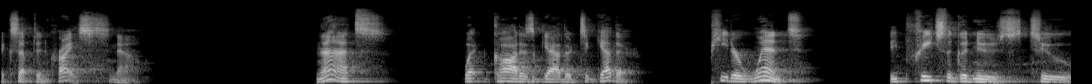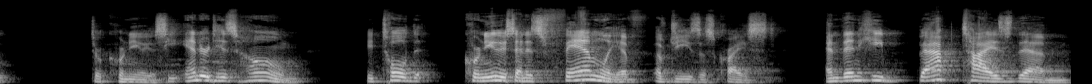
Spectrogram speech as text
except in Christ now. And that's what God has gathered together. Peter went. He preached the good news to, to Cornelius. He entered his home. He told Cornelius and his family of, of Jesus Christ. And then he baptized them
